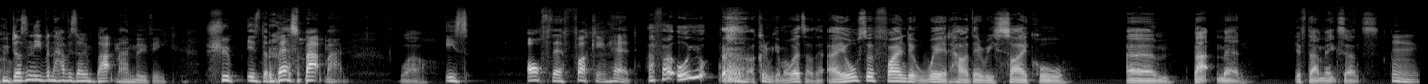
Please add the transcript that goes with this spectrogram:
who doesn't even have his own Batman movie, should is the best Batman, Wow. is off their fucking head. I find all you. I couldn't get my words out there. I also find it weird how they recycle um, Batman, if that makes sense. Kind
